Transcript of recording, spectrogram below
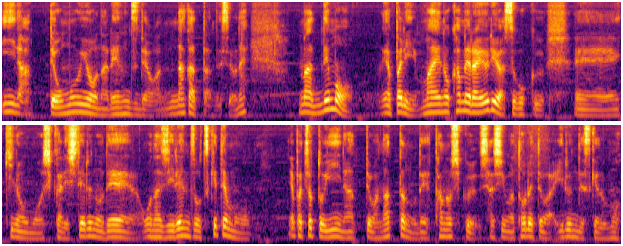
いいなって思うようなレンズではなかったんですよね。まあでも、やっぱり前のカメラよりはすごく、えー、機能もしっかりしてるので同じレンズをつけてもやっぱちょっといいなってはなったので楽しく写真は撮れてはいるんですけども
